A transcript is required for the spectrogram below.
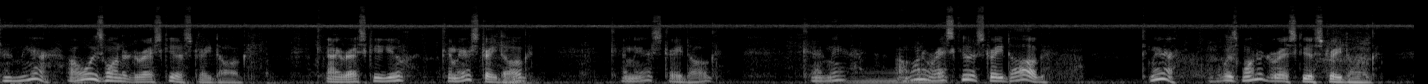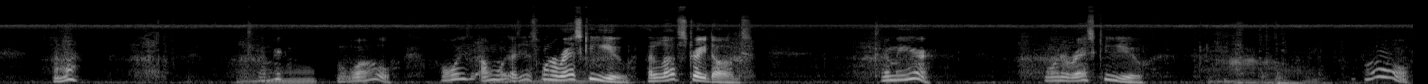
Come here. I always wanted to rescue a stray dog. Can I rescue you? Come here, stray dog. Come here, stray dog. Come here. I want to rescue a stray dog. Come here. I always wanted to rescue a stray dog. Huh? Come here. Whoa. Always, I, I just want to rescue you. I love stray dogs. Come here. I want to rescue you. Whoa.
